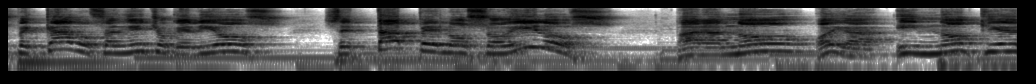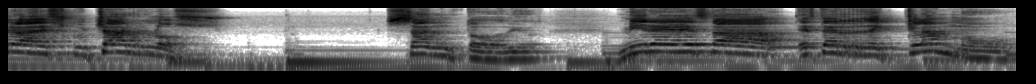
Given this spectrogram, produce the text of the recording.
pecados han hecho que Dios se tape los oídos para no, oiga, y no quiera escucharlos. Santo Dios. Mire esta, este reclamo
